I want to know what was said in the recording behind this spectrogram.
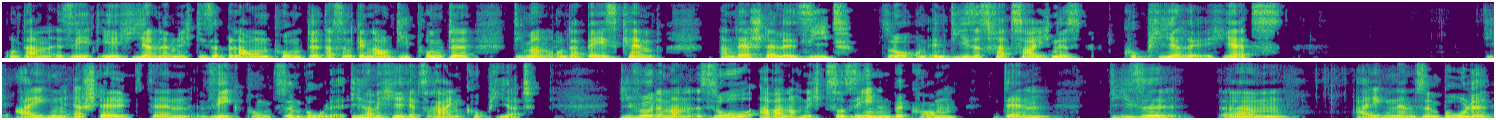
und dann seht ihr hier nämlich diese blauen Punkte. Das sind genau die Punkte, die man unter Basecamp an der Stelle sieht. So, und in dieses Verzeichnis kopiere ich jetzt die eigen erstellten Wegpunktsymbole. Die habe ich hier jetzt rein kopiert. Die würde man so aber noch nicht zu sehen bekommen, denn diese ähm, eigenen Symbole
